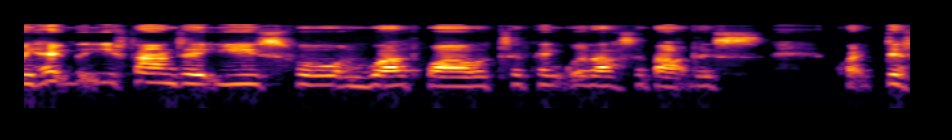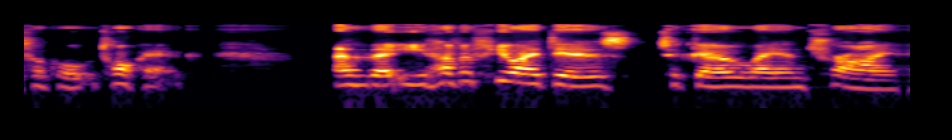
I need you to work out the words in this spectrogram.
We hope that you found it useful and worthwhile to think with us about this quite difficult topic and that you have a few ideas to go away and try.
